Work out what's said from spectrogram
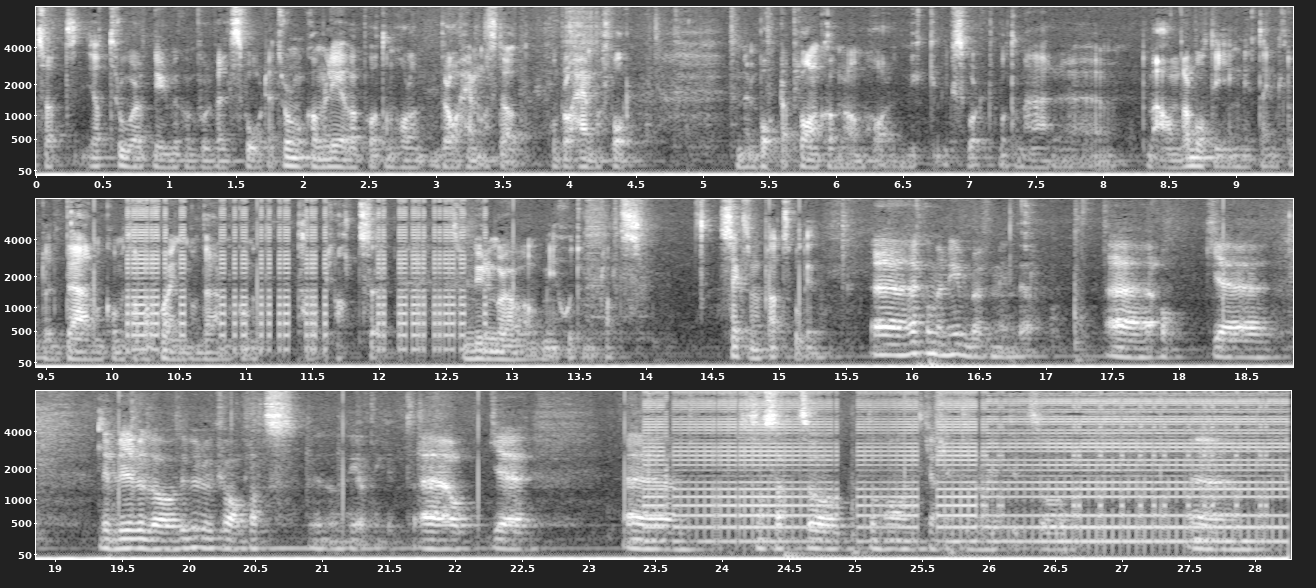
så att jag tror att Nürnberg kommer få det väldigt svårt. Jag tror de kommer leva på att de har en bra hemmastöd och bra hemmaform. Men bortaplan kommer de ha mycket, mycket svårt mot de här, eh, de här andra bottengängen helt enkelt. Och det är där de kommer tappa poäng och där de kommer tappa platser. Så Nürnberg har min 17 plats. 16 plats på det. Eh, här kommer Nürnberg för min del. Eh, och eh, det blir väl då, det blir väl kvalplats helt enkelt. Eh, och eh, eh, som sagt så de har kanske inte riktigt så eh,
